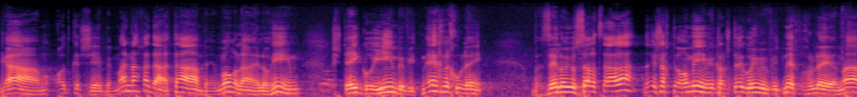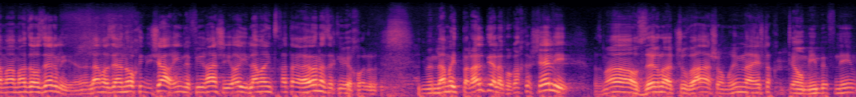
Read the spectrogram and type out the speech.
גם, עוד קשה, במה נחה דעתה באמור לה אלוהים שתי גויים בבטנך וכולי. בזה לא יוסר צערה. יש לך תאומים, יש לך שתי גויים בבטנך וכולי. מה, מה, מה זה עוזר לי? למה זה אנוכי נשאר? אם לפי רש"י, אוי, למה אני צריכה את הרעיון הזה כביכול? למה התפללתי עליו? כל כך קשה לי. אז מה עוזר לו התשובה שאומרים לה, יש לך תאומים בפנים?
